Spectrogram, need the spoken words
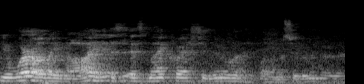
You, where are they now? Is, is my question. You know, well, I'm assuming they're there.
